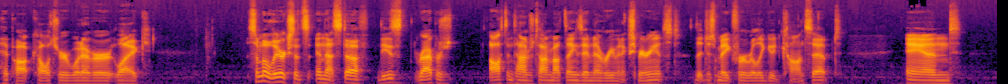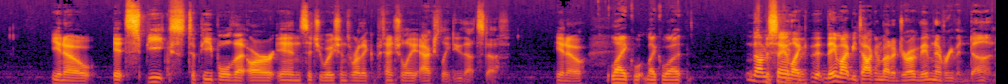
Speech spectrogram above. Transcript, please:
hip hop culture, whatever. Like some of the lyrics that's in that stuff, these rappers oftentimes are talking about things they've never even experienced that just make for a really good concept. And, you know, it speaks to people that are in situations where they could potentially actually do that stuff. You know, like like what? no, I'm just saying, like, they might be talking about a drug they've never even done.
